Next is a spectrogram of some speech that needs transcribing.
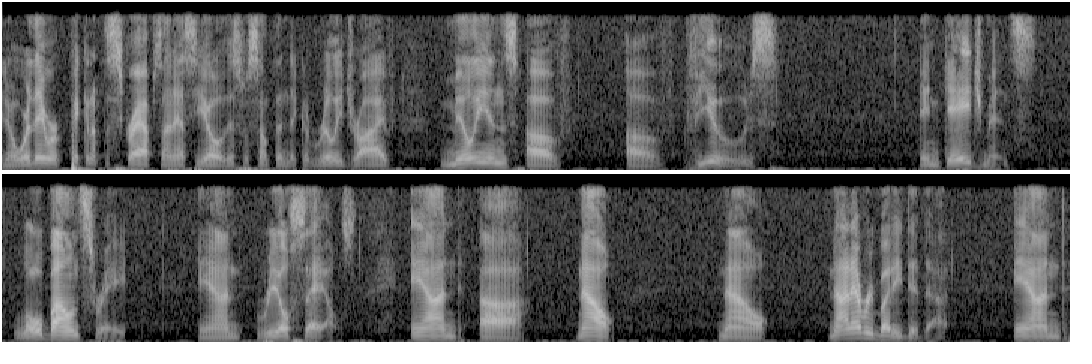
You know, where they were picking up the scraps on SEO, this was something that could really drive millions of of views, engagements, low bounce rate, and real sales. And uh, now, now not everybody did that, and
